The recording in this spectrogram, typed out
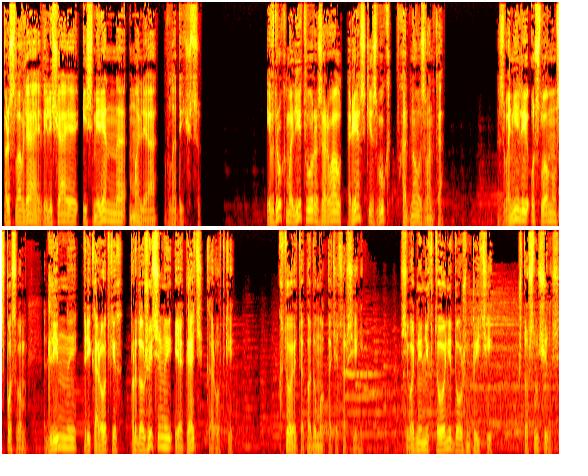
прославляя, величая и смиренно моля владычицу. И вдруг молитву разорвал резкий звук входного звонка. Звонили условным способом. Длинный, три коротких, продолжительный и опять короткий. «Кто это?» — подумал отец Арсений. «Сегодня никто не должен прийти. Что случилось?»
